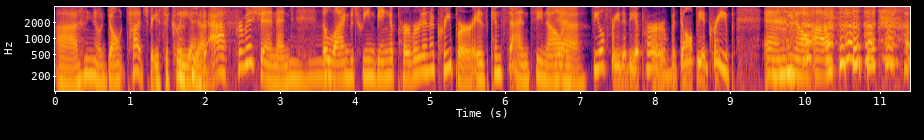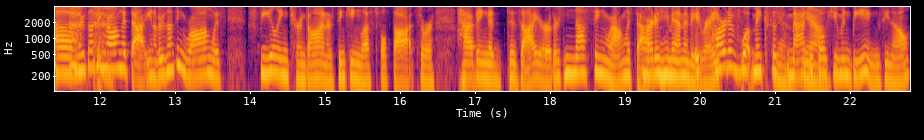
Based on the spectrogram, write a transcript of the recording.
uh, you know, don't touch basically and Yeah. ask permission. And the line between being a pervert and a creeper is consent, you know, Yeah. and feel free to be a perv, but don't be a creep. And, you know, uh, um, there's nothing wrong with that. You know, there's nothing wrong with feeling turned on or thinking lustful thoughts or having a desire. There's nothing wrong with that. Part of humanity, it's right? part of what makes us Yeah. magical human beings, you know,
